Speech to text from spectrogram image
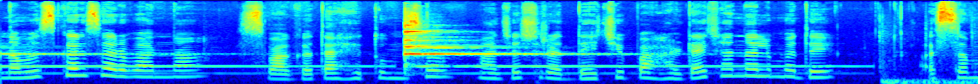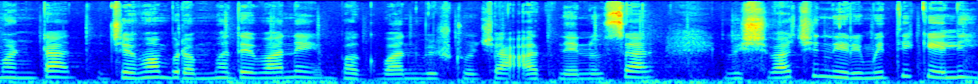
नमस्कार सर्वांना. स्वागत आहे तुमचं माझ्या श्रद्धेची पहाट्या चॅनलमध्ये. असं म्हणतात जेव्हा ब्रह्मदेवाने भगवान विष्णूच्या आज्ञेनुसार विश्वाची निर्मिती केली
